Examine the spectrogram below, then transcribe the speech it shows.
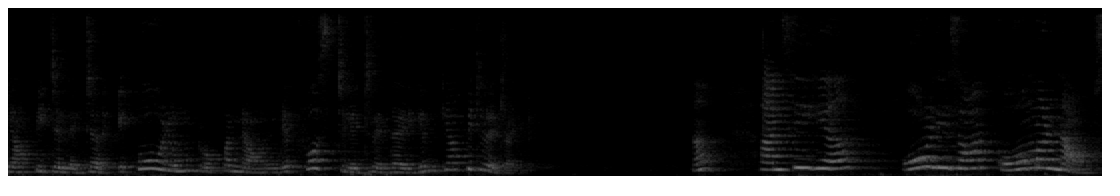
capital letter. എപ്പോഴും proper noun nounന്റെ first letter എന്തായിരിക്കും capital letter. Huh? And see here, all these are common nouns.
